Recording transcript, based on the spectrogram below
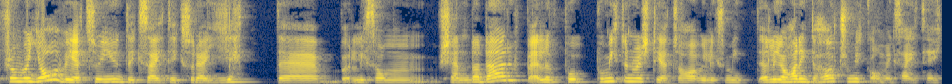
från vad jag vet så är ju inte Excitec sådär jätte liksom kända där uppe. Eller på, på mitt universitet så har vi liksom inte, eller jag hade inte hört så mycket om Excitec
